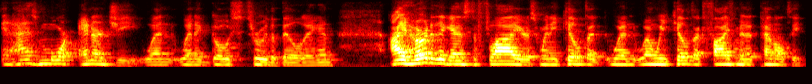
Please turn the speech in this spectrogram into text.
it has more energy when when it goes through the building. And I heard it against the Flyers when he killed that when when we killed that five minute penalty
